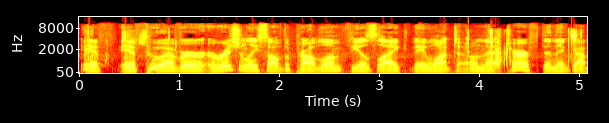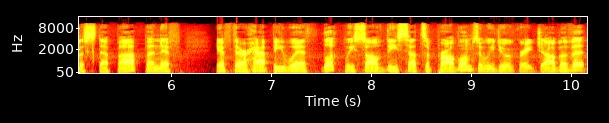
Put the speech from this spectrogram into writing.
if if whoever originally solved the problem feels like they want to own that turf, then they've got to step up. And if if they're happy with, look, we solved these sets of problems and we do a great job of it,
